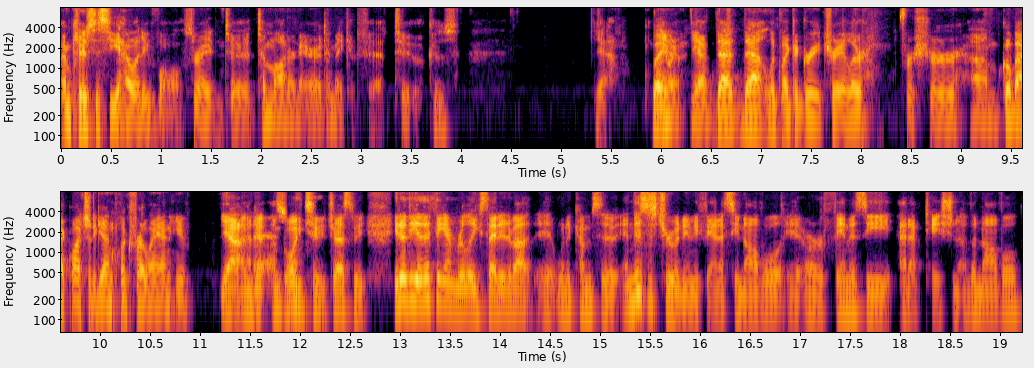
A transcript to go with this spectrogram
I'm curious to see how it evolves, right, to to modern era to make it fit too. Because, yeah. But anyway, yeah, that that looked like a great trailer for sure. Um, go back, watch it again. Look for Lan. He. Yeah, I'm, I'm going to trust me. You know, the other thing I'm really excited about it when it comes to, and this is true in any fantasy novel eh, or fantasy adaptation of a novel,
